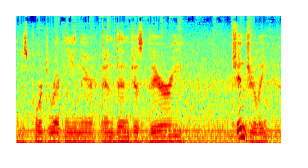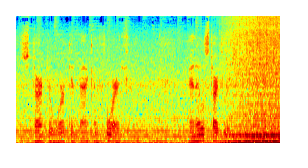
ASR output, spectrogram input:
and just poured directly in there and then just very gingerly start to work it back and forth and it'll start to loosen.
